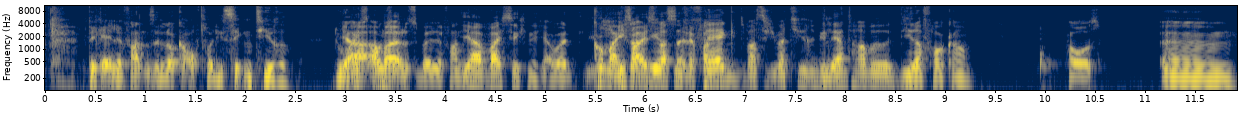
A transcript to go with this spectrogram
Digga, Elefanten sind locker auch voll die sicken Tiere. Du Ja, weißt auch aber- nicht alles über Elefanten. Ja, weiß ich nicht, aber Guck mal, ich, sag weiß, dir jetzt was Elefanten Fact, was ich über Tiere gelernt habe, die da vorkamen. Haus. Ähm.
